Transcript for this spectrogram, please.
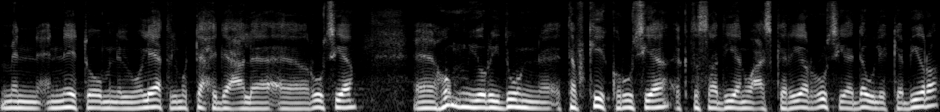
من الناتو من الولايات المتحدة على روسيا. هم يريدون تفكيك روسيا اقتصاديا وعسكريا. روسيا دولة كبيرة.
